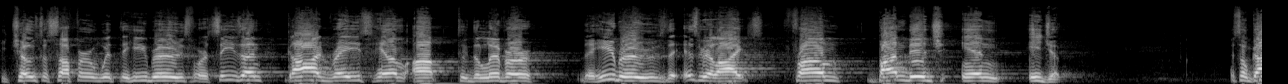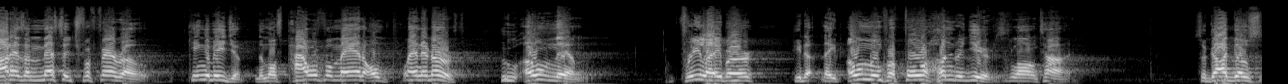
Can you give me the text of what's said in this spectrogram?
He chose to suffer with the Hebrews for a season. God raised him up to deliver the Hebrews, the Israelites, from bondage in Egypt. And so God has a message for Pharaoh, king of Egypt, the most powerful man on planet Earth, who owned them. Free labor, they've owned them for 400 years, it's a long time. So God goes,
